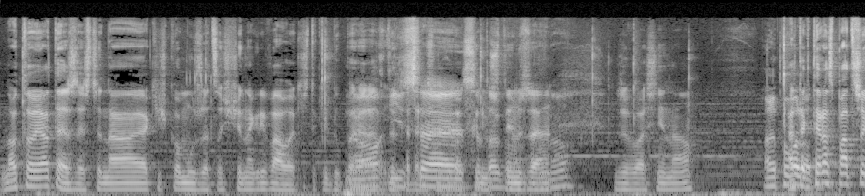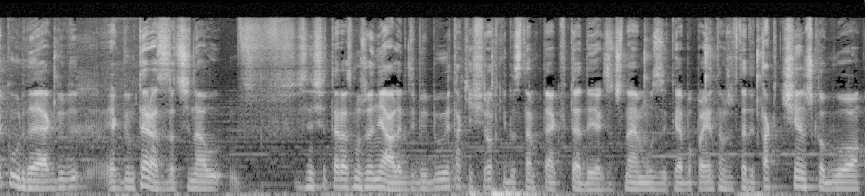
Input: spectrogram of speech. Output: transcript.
No to ja też jeszcze na jakiejś komórze coś się nagrywało, jakieś takie duper No i se, se z tym, to z tym, że, no. że właśnie no... Ale A powoli. tak teraz patrzę, kurde, jakby, jakbym teraz zaczynał, w sensie teraz może nie, ale gdyby były takie środki dostępne jak wtedy, jak zaczynałem muzykę, bo pamiętam, że wtedy tak ciężko było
